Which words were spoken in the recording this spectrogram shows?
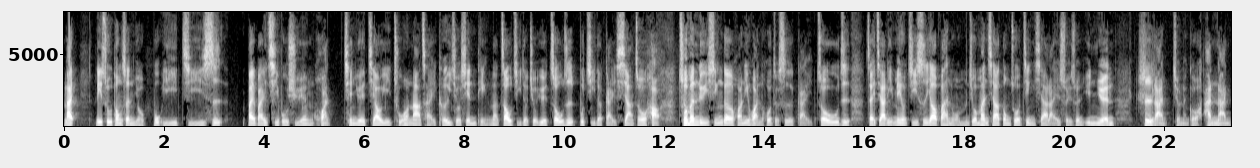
来，隶书通胜有不宜急事，拜拜祈福许愿缓。签约交易、出货纳财可以就先停，那着急的就约周日，不急的改下周好。出门旅行的缓一缓，或者是改周日。在家里没有急事要办，我们就慢下动作，静下来，水顺姻缘，自然就能够安然。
